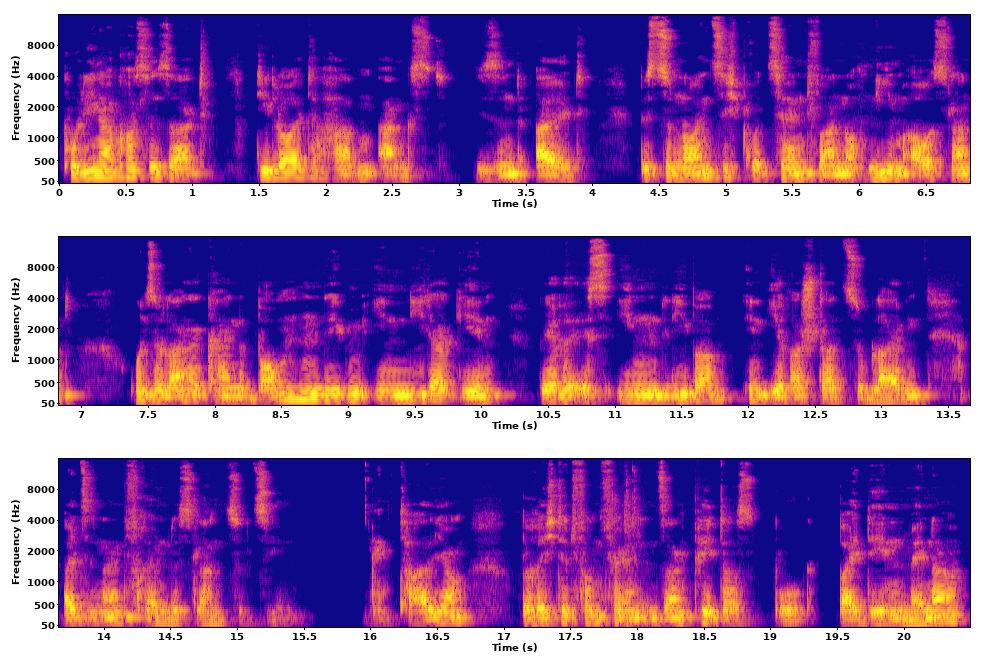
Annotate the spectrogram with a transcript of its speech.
Polina Kosse sagt, die Leute haben Angst. Sie sind alt. Bis zu 90 Prozent waren noch nie im Ausland und solange keine Bomben neben ihnen niedergehen, wäre es ihnen lieber, in ihrer Stadt zu bleiben, als in ein fremdes Land zu ziehen. Talia berichtet von Fällen in St. Petersburg, bei denen Männer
